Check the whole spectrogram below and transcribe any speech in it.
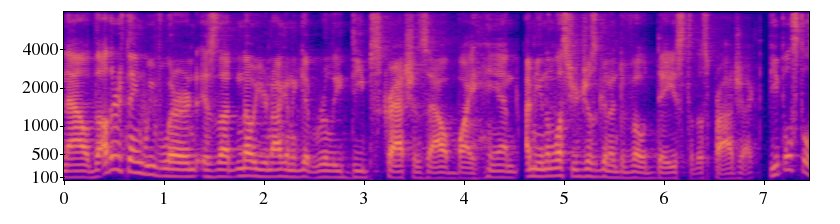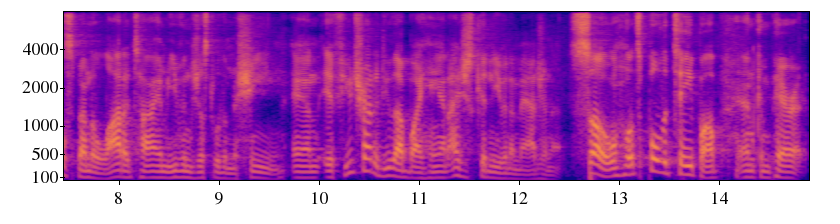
Now, the other thing we've learned is that no, you're not going to get really deep scratches out by hand. I mean, unless you're just going to devote days to this project. People still spend a lot of time even just with a machine. And if you try to do that by hand, I just couldn't even imagine it. So let's pull the tape up and compare it.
